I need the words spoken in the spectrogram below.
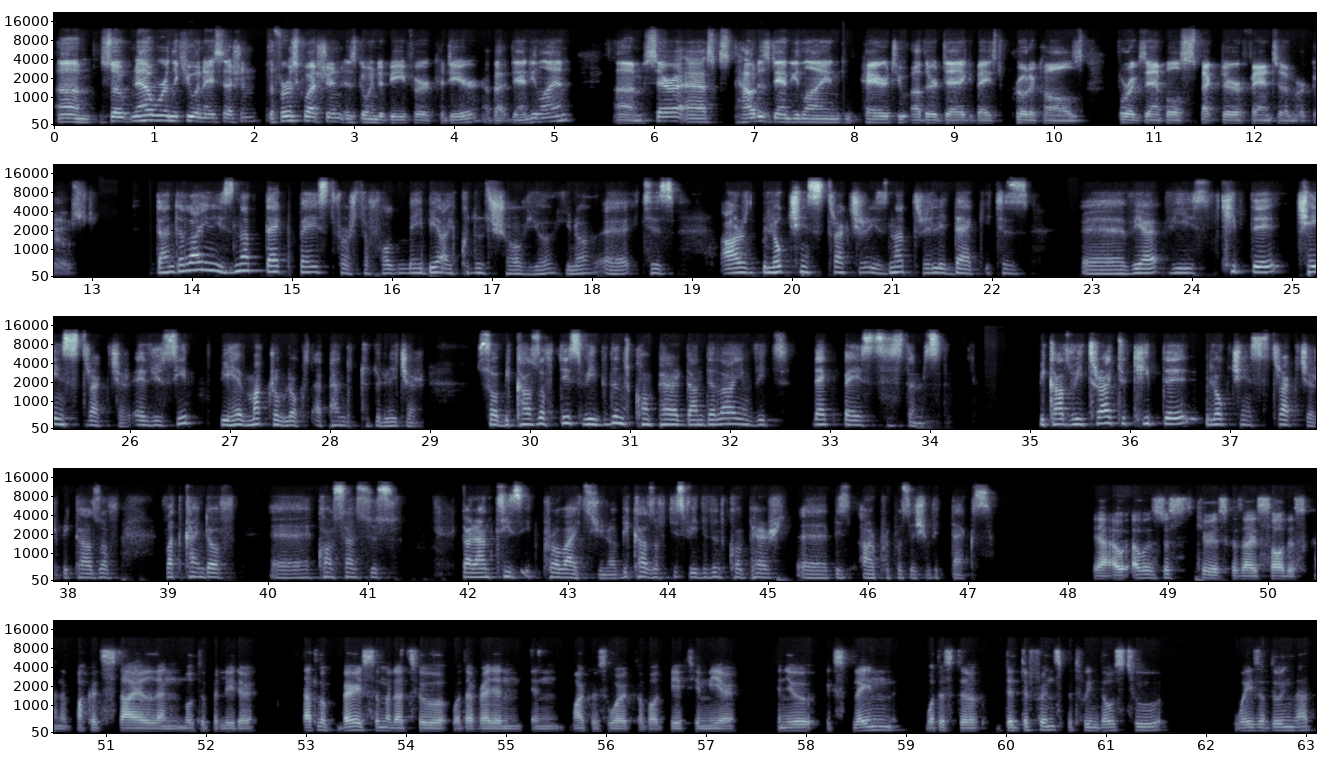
Um, so now we're in the Q&A session. The first question is going to be for Kadir about Dandelion. Um, Sarah asks, how does Dandelion compare to other DAG-based protocols, for example, Spectre, Phantom, or Ghost? Dandelion is not DAG-based, first of all. Maybe I couldn't show you, you know, uh, it is, our blockchain structure is not really DAG. It is, uh, we, are, we keep the chain structure. As you see, we have macro blocks appended to the ledger. So because of this, we didn't compare Dandelion with DAG-based systems because we try to keep the blockchain structure because of what kind of uh, consensus guarantees it provides. You know, because of this, we didn't compare uh, our proposition with DAGs. Yeah, I, I was just curious because I saw this kind of bucket style and multiple leader. That looked very similar to what I've read in, in Marco's work about BFT Mir. Can you explain what is the, the difference between those two ways of doing that?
